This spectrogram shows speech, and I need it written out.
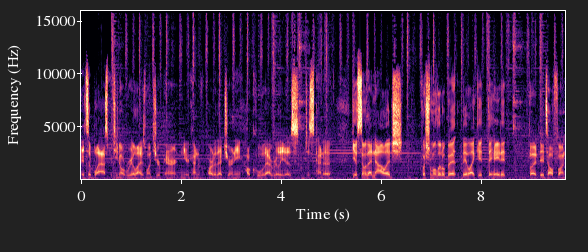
It's a blast, but you don't realize once you're a parent and you're kind of a part of that journey how cool that really is. And just kind of give some of that knowledge, push them a little bit. They like it, they hate it, but it's all fun.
